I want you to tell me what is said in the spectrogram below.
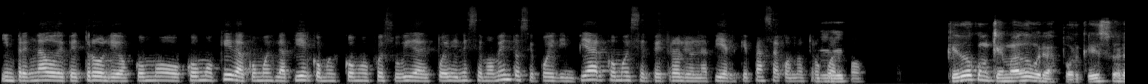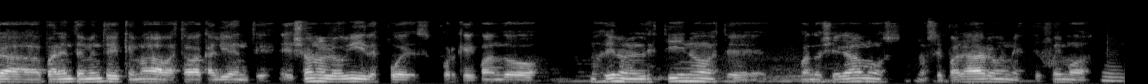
impregnado de petróleo, ¿cómo, ¿cómo queda? ¿Cómo es la piel? ¿Cómo, ¿Cómo fue su vida después? ¿En ese momento se puede limpiar? ¿Cómo es el petróleo en la piel? ¿Qué pasa con nuestro eh, cuerpo? Quedó con quemaduras porque eso era aparentemente quemaba, estaba caliente. Eh, yo no lo vi después porque cuando nos dieron el destino, este, cuando llegamos nos separaron, este, fuimos mm.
